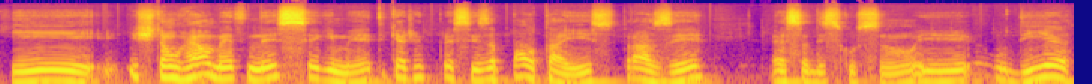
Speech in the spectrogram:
que estão realmente nesse segmento e que a gente precisa pautar isso, trazer essa discussão. E o Dia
